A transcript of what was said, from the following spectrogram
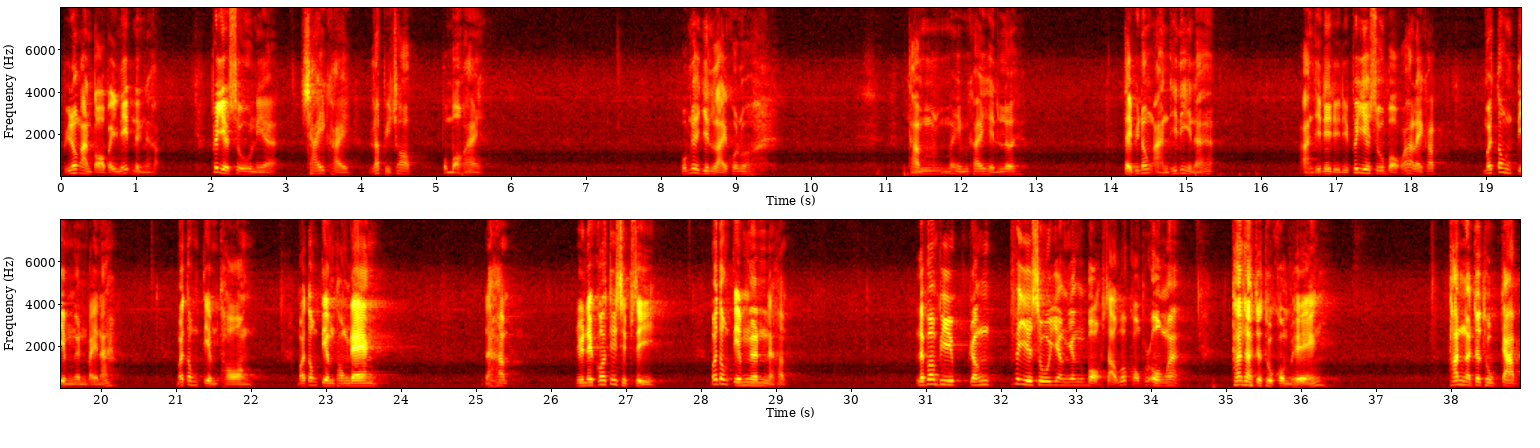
พี่น้องอ่านต่อไปนิดหนึ่งนะครับ พระเยซูเนี่ยใช้ใครรับผิดชอบ ผมบอกให้ ผมได้ยินหลายคนว่าทำไม่มีใครเห็นเลย แต่พี่น้องอ่านที่นี่นะ อ่านที่นี่ดีๆ พระเยซูบอกว่าอะไรครับ ไม่ต้องเตรียมเงินไปนะ ไม่ต้องเตรียมทอง ไม่ต้องเตรียมทองแดงนะครับ อยู่ในข้อที่ 14 ไม่ต้องเตรียมเงินนะครับ และพระพีร์ยังพระเยซูยังยังบอกสาวกของพระองค์ว่า ท่านอาจจะถูกข่มเหงท่านอาจจะถูกจับ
